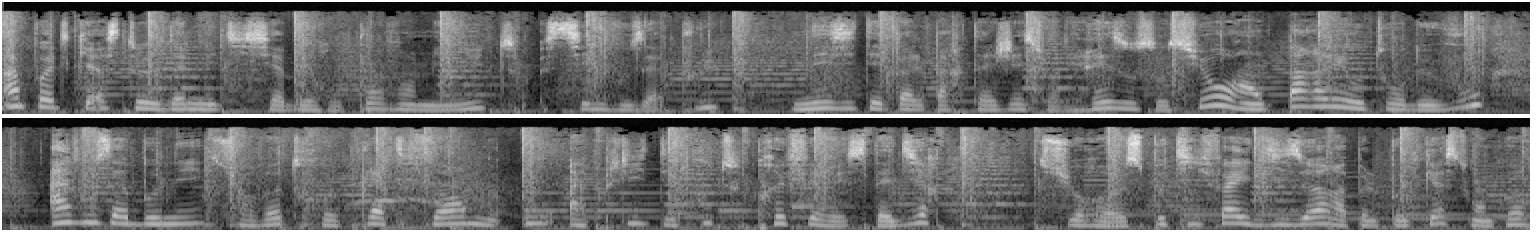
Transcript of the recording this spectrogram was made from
un podcast d'Anne-Laetitia Béraud pour 20 minutes. S'il vous a plu, n'hésitez pas à le partager sur les réseaux sociaux, à en parler autour de vous, à vous abonner sur votre plateforme ou appli d'écoute préférée, c'est-à-dire sur euh, Spotify, Deezer, Apple Podcast ou encore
